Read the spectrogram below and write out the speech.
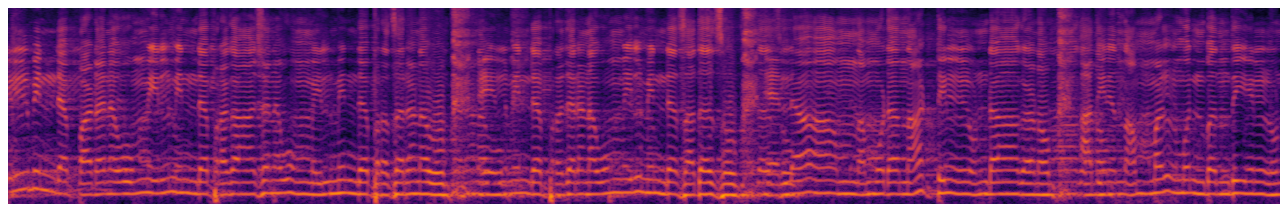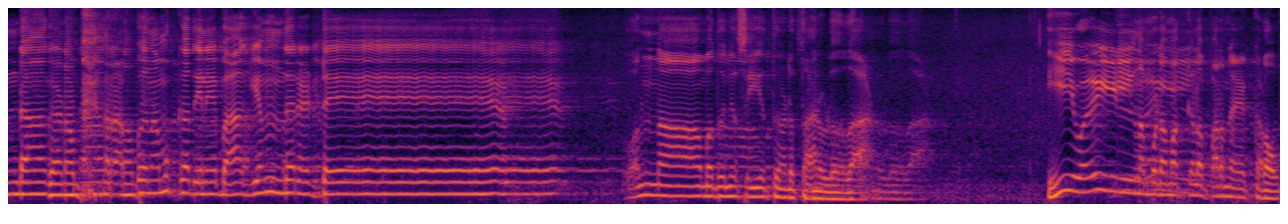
ഇൽമിന്റെ പഠനവും ഇൽമിന്റെ പ്രകാശനവും ഇൽമിന്റെ പ്രസരണവും ഇൽമിന്റെ പ്രചരണവും ഇൽമിന്റെ സദസ്സും എല്ലാം നമ്മുടെ നാട്ടിൽ ഉണ്ടാകണം. അതിന് നമ്മൾ മുൻപന്തിയിൽ ഉണ്ടാകണം. റബ്ബ് നമുക്കതിന് ഭാഗ്യം തരട്ടെ. ഒന്നാമത് നസീയത്ത് നടത്താനുള്ളതാണ്. ഈ വഴിയിൽ നമ്മുടെ മക്കളെ പറഞ്ഞേക്കണം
